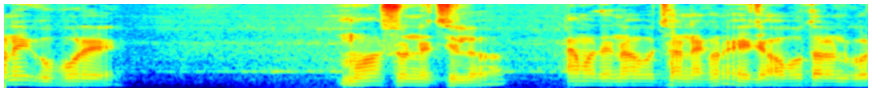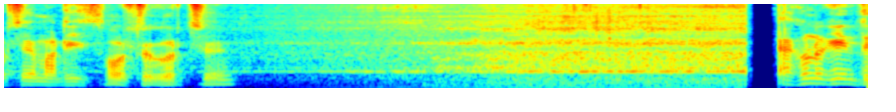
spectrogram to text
অনেক উপরে মহাশূন্য ছিল। আমাদের নবচান এখন এই যে অবতরণ করছে, মাটি স্পর্শ করছে। এখনও কিন্তু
